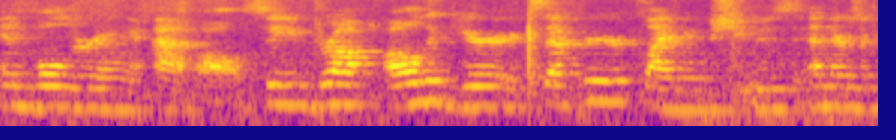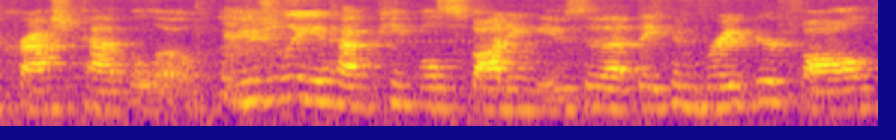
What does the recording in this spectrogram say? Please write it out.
in bouldering at all. So you've dropped all the gear except for your climbing shoes, and there's a crash pad below. Usually you have people spotting you so that they can break your fall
